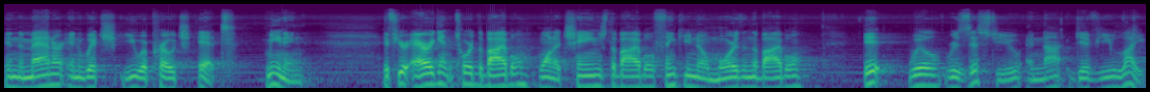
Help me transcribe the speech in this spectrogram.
in the manner in which you approach it. Meaning, if you're arrogant toward the Bible, want to change the Bible, think you know more than the Bible, it will resist you and not give you light.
